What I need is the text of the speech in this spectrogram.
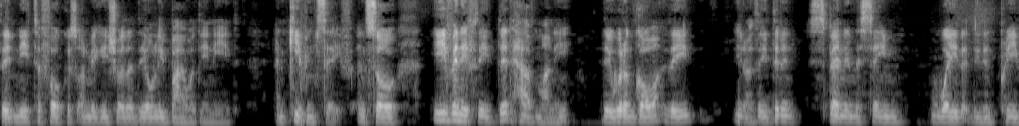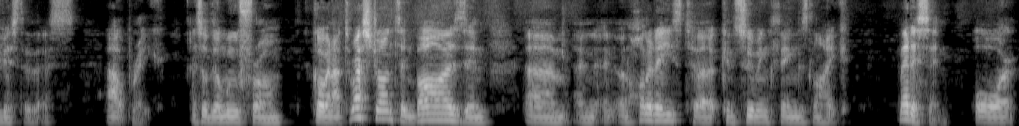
they need to focus on making sure that they only buy what they need and keeping safe. And so even if they did have money, they wouldn't go they you know, they didn't spend in the same way that they did previous to this outbreak. And so they'll move from going out to restaurants and bars and um, and, and on holidays to consuming things like medicine or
